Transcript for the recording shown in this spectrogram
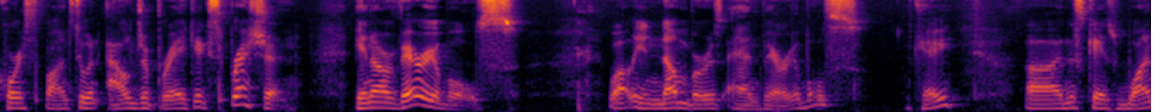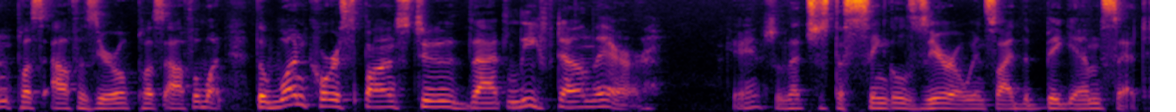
corresponds to an algebraic expression in our variables. Well, in numbers and variables, okay? Uh, in this case, 1 plus alpha 0 plus alpha 1. The 1 corresponds to that leaf down there. Okay, so that's just a single zero inside the big M set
